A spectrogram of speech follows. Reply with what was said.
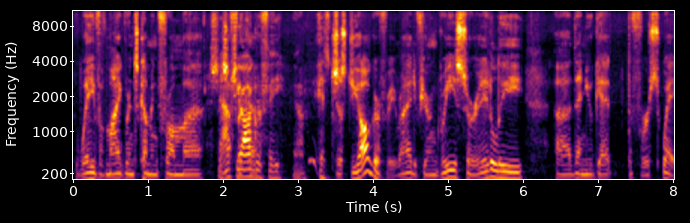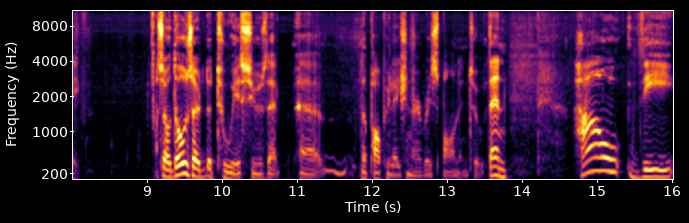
the wave of migrants coming from uh, it's just Africa. geography, yeah. It's just geography, right? If you're in Greece or Italy, uh, then you get the first wave. So those are the two issues that uh, the population are responding to. Then, how the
